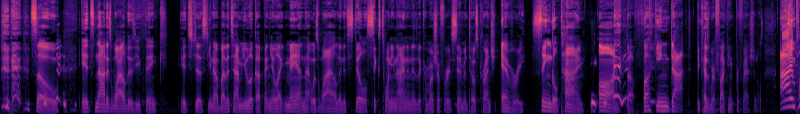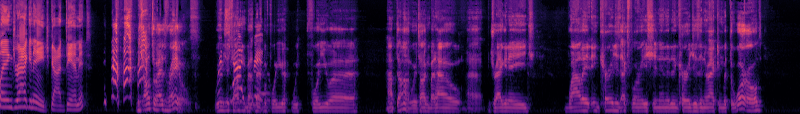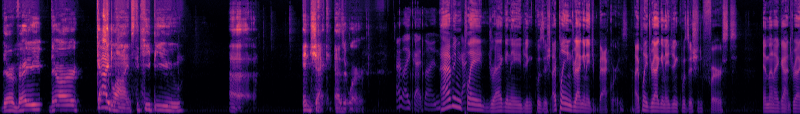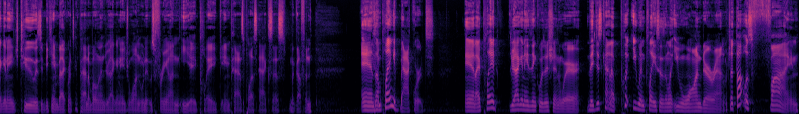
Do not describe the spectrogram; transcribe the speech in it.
so it's not as wild as you think. It's just you know by the time you look up and you're like, man, that was wild, and it's still six twenty nine, and there's a commercial for cinnamon toast crunch every single time on the fucking dot because we're fucking professionals. I'm playing Dragon Age. God damn it! which also has rails. We were just talking about that before you before you uh hopped on. We were talking about how uh, Dragon Age, while it encourages exploration and it encourages interacting with the world, there are very there are guidelines to keep you uh in check, as it were. I like guidelines. Having Got- played Dragon Age Inquisition, I playing Dragon Age backwards. I played Dragon Age Inquisition first, and then I got Dragon Age 2 as it became backwards compatible, and Dragon Age 1 when it was free on EA Play, Game Pass Plus Access, MacGuffin. And I'm playing it backwards. And I played Dragon Age Inquisition where they just kind of put you in places and let you wander around, which I thought was fine.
